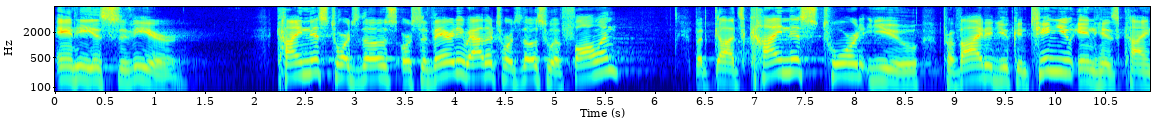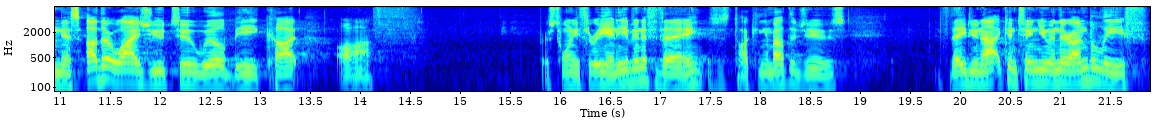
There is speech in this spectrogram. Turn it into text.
and He is severe. Kindness towards those, or severity rather, towards those who have fallen but God's kindness toward you, provided you continue in his kindness, otherwise you too will be cut off. Verse 23 And even if they, this is talking about the Jews, if they do not continue in their unbelief,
